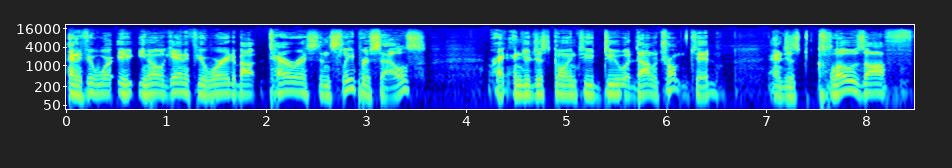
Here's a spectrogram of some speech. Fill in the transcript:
And if you're, wor- you know, again, if you're worried about terrorists and sleeper cells, right, and you're just going to do what Donald Trump did and just close off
